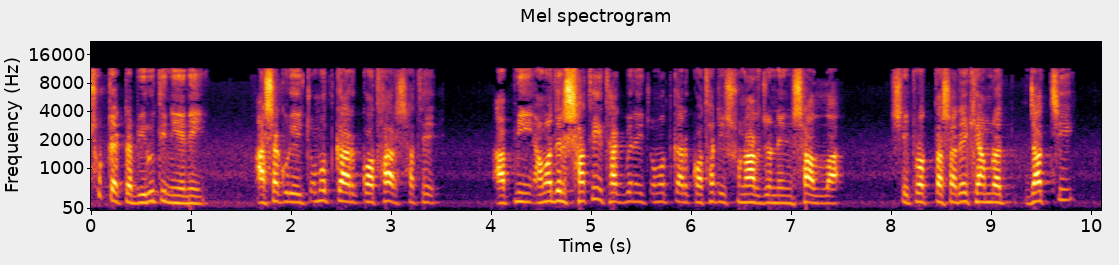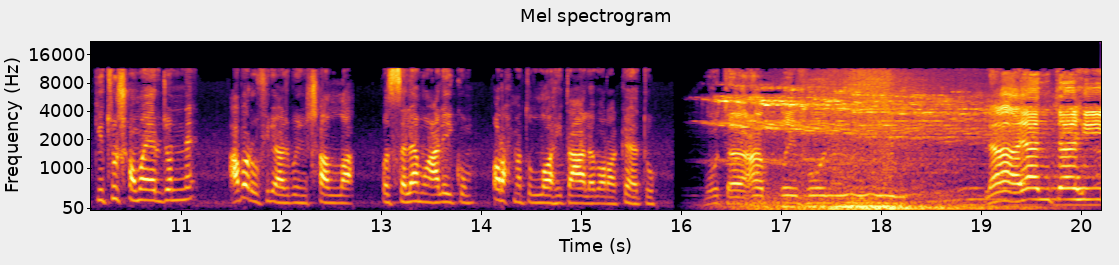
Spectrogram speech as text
ছোট্ট একটা বিরতি নিয়ে নেই আশা করি এই চমৎকার কথার সাথে আপনি আমাদের সাথেই থাকবেন এই চমৎকার কথাটি শোনার জন্য ইনশাআল্লাহ সেই প্রত্যাশা রেখে আমরা যাচ্ছি কিছু সময়ের জন্য আবারও ফিরে আসবো ইনশাআল্লাহ আসসালামু আলাইকুম রহমতুল্লাহ তালা বরাকাত متعطف لا ينتهي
